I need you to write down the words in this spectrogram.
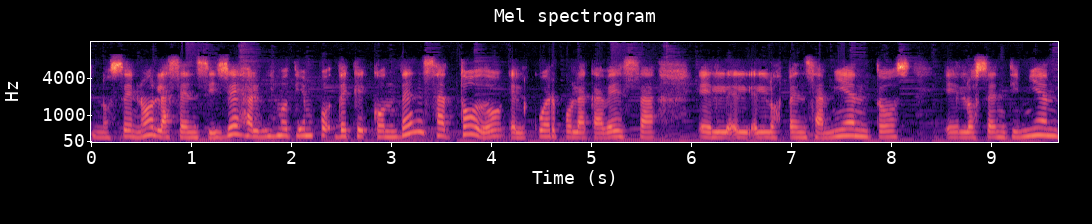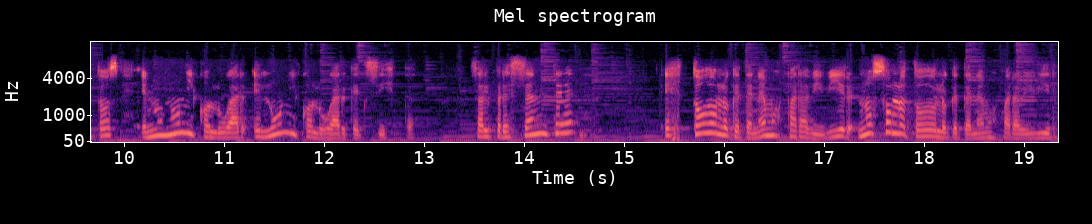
no sé, ¿no? La sencillez al mismo tiempo de que condensa todo, el cuerpo, la cabeza, los pensamientos, eh, los sentimientos, en un único lugar, el único lugar que existe. O sea, el presente es todo lo que tenemos para vivir, no solo todo lo que tenemos para vivir,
